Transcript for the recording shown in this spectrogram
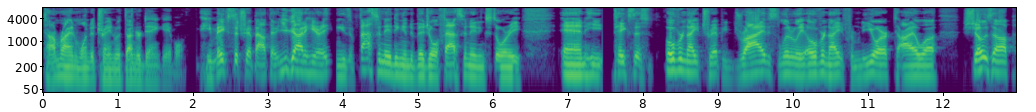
Tom Ryan wanted to train with under Dan Gable. He makes the trip out there. You got to hear it. He's a fascinating individual, fascinating story. And he takes this overnight trip. He drives literally overnight from New York to Iowa, shows up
